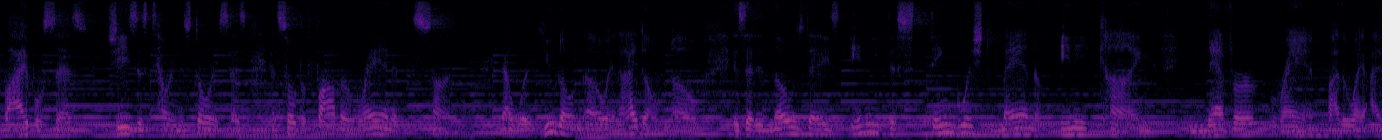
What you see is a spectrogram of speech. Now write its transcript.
Bible says, Jesus telling the story says, and so the Father ran at the Son. Now, what you don't know and I don't know is that in those days, any distinguished man of any kind never ran. By the way, I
